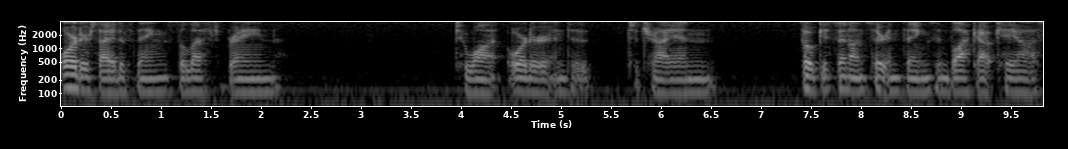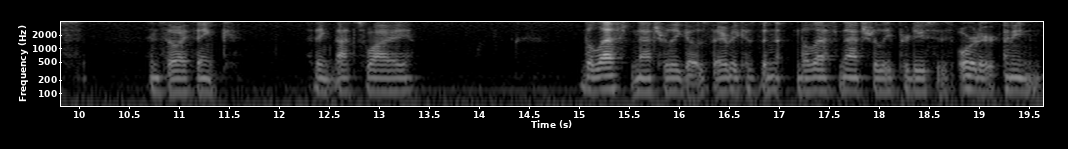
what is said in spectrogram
order side of things, the left brain to want order and to to try and focus in on certain things and block out chaos. And so I think I think that's why the left naturally goes there because the the left naturally produces order. I mean,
